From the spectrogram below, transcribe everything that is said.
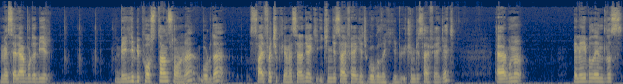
mesela burada bir belli bir posttan sonra burada sayfa çıkıyor. Mesela diyor ki ikinci sayfaya geç Google'daki gibi. Üçüncü sayfaya geç. Eğer bunu Enable Endless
